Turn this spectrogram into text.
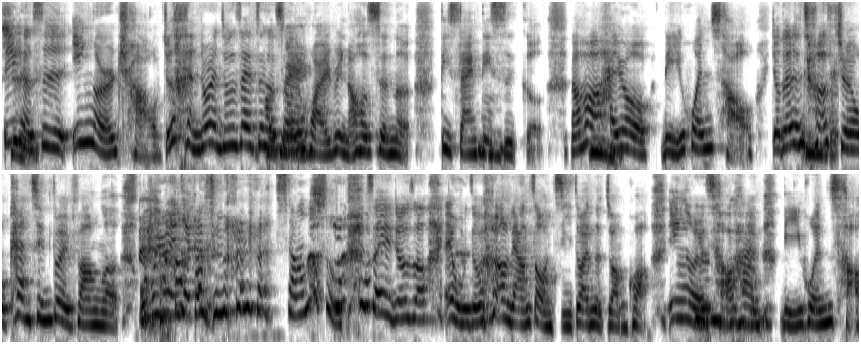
第一个是婴儿潮，就是很多人就是在这个时候就怀孕，然后生了第三、第四个。然后还有离婚潮，有的人就觉得我看清对方了，我不愿意再跟这个人相处，所以就是说，哎，我们怎么有两种极端的状况？婴儿潮和离婚潮。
